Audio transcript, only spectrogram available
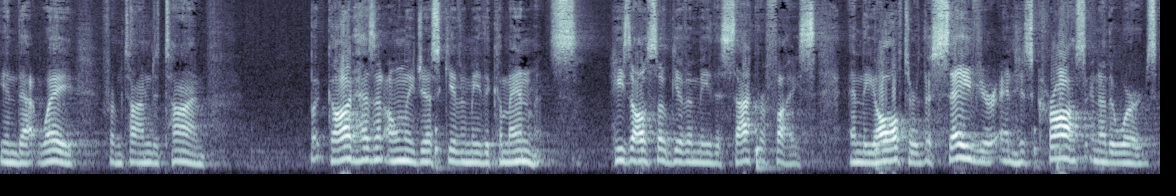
in that way from time to time. But God hasn't only just given me the commandments, He's also given me the sacrifice and the altar, the Savior and His cross, in other words.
